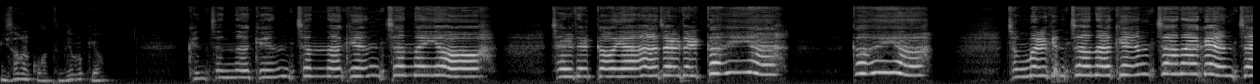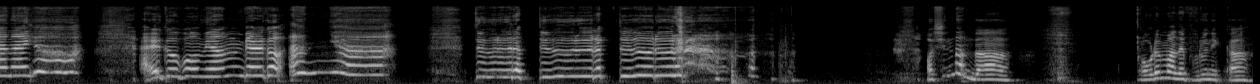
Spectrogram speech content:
이상할 것 같은데 해볼게요. 괜찮아, 괜찮아, 괜찮아요. 잘 될 거야, 잘 될 거야, 거야. 정말 괜찮아, 괜찮아, 괜찮아요. 알고 보면 별거 아니야. 뚜르랍 뚜르랍 뚜르랍 아 신난다. 오랜만에 부르니까.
